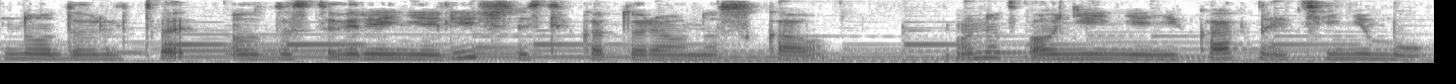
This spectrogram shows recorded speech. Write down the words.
но удостоверение личности, которое он искал, он от волнения никак найти не мог.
